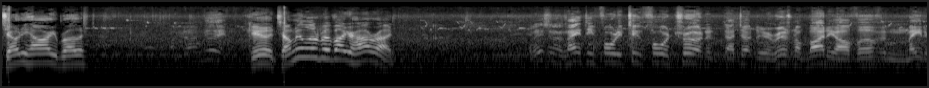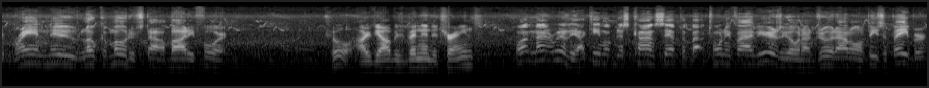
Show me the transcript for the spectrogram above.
Jody, how are you, brother? I'm doing good. Good. Tell me a little bit about your hot rod. Well, this is a 1942 Ford truck that I took the original body off of and made a brand new locomotive style body for it. Cool. Have you always been into trains? Well, not really. I came up with this concept about 25 years ago when I drew it out on a piece of paper,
